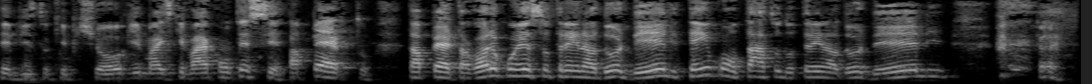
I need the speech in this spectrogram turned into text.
ter visto o Kipchoge, mas que vai acontecer. Tá perto, tá perto. Agora eu conheço o treinador dele, tenho contato do treinador dele.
